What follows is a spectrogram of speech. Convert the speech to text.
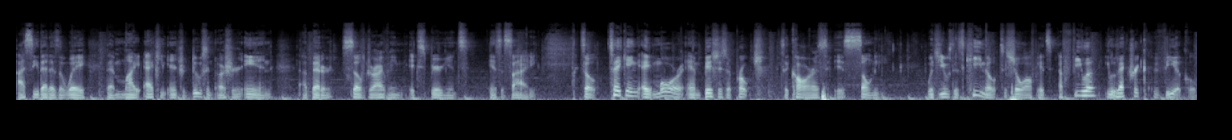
I see that as a way that might actually introduce and usher in a better self-driving experience in society. So, taking a more ambitious approach to cars is Sony. Which used its keynote to show off its Afeela electric vehicle.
